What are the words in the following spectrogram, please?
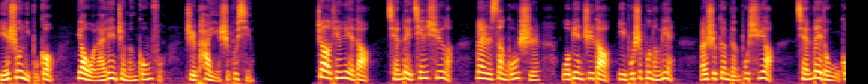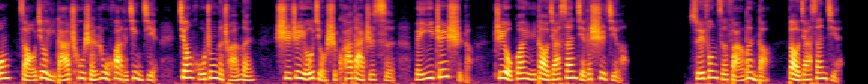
别说你不够，要我来练这门功夫。”只怕也是不行。赵天烈道：“前辈谦虚了。那日散功时，我便知道你不是不能练，而是根本不需要。前辈的武功早就已达出神入化的境界。江湖中的传闻，十之有九是夸大之词，唯一真实的，只有关于道家三杰的事迹了。”随风子反而问道：“道家三杰，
